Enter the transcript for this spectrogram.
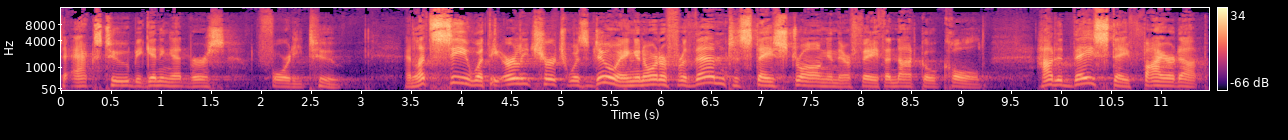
to Acts 2, beginning at verse 42. And let's see what the early church was doing in order for them to stay strong in their faith and not go cold. How did they stay fired up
